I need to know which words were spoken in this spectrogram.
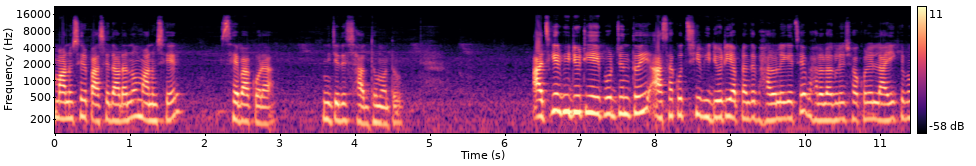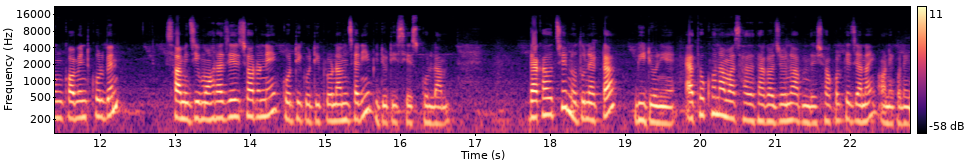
মানুষের পাশে দাঁড়ানো, মানুষের সেবা করা, নিজেদের সাধ্যমতো। আজকের ভিডিওটি এই পর্যন্তই। আশা করছি ভিডিওটি আপনাদের ভালো লেগেছে। ভালো লাগলে সকলে লাইক এবং কমেন্ট করবেন। স্বামীজি মহারাজের চরণে কোটি কোটি প্রণাম জানিয়ে ভিডিওটি শেষ করলাম। দেখা হচ্ছে নতুন একটা ভিডিও নিয়ে। এতক্ষণ আমার সাথে থাকার জন্য আপনাদের সকলকে জানাই অনেক অনেক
